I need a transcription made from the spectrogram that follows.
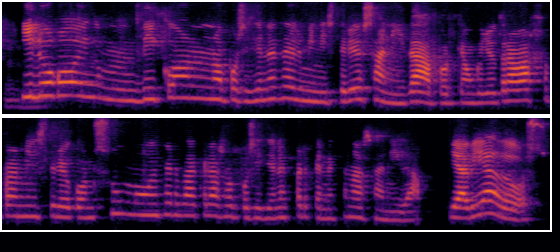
Y luego di con oposiciones del Ministerio de Sanidad, porque aunque yo trabaje para el Ministerio de Consumo, es verdad que las oposiciones pertenecen a Sanidad. Y había dos.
